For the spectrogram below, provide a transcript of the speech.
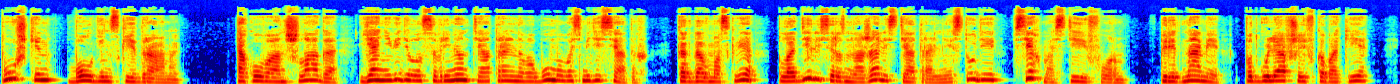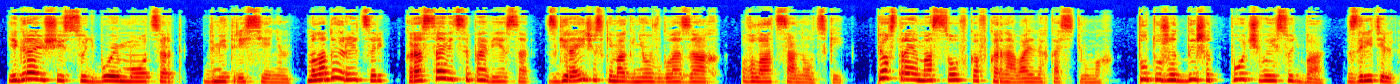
Пушкин, Болдинские драмы. Такого аншлага я не видела со времен театрального бума 80-х, когда в Москве плодились и размножались театральные студии всех мастей и форм. Перед нами, подгулявший в кабаке, играющий с судьбой Моцарт Дмитрий Сенин, молодой рыцарь, красавица повеса с героическим огнем в глазах Влад Саноцкий, пестрая массовка в карнавальных костюмах. Тут уже дышит почва и судьба, Зритель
